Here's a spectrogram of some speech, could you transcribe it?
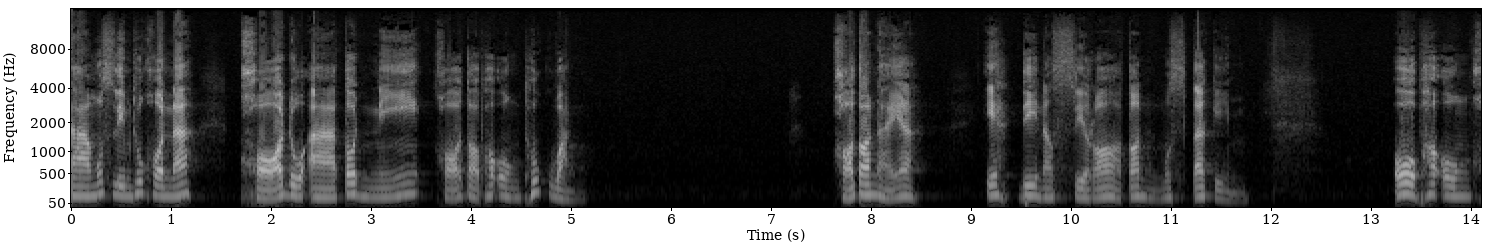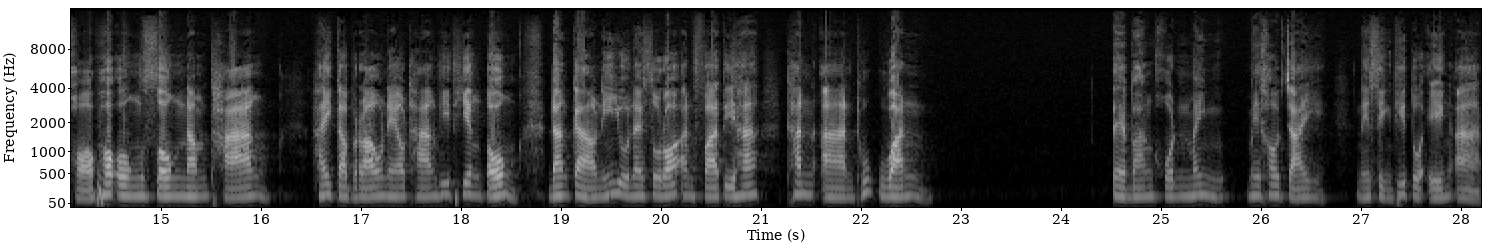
ดามุสลิมทุกคนนะ ขอดูอาต้นนี้ ขอต่อพระองค์ทุกวัน ขอตอนไหนอะเอดีนัสซิรอต้นมุสตากิม โอ้ พระองค์ขอพระองค์ทรงนำทาง ให้กับเราแนวทางที่เที่ยงตรง ดังกล่าวนี้อยู่ในสุรอันฟาติฮะท่านอ่านทุกวัน แต่บางคนไม่ไม่เข้าใจในสิ่งที่ตัวเองอ่าน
